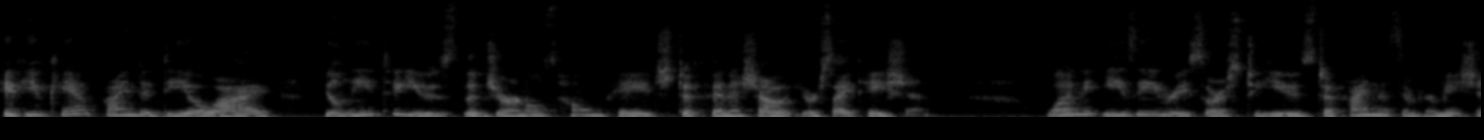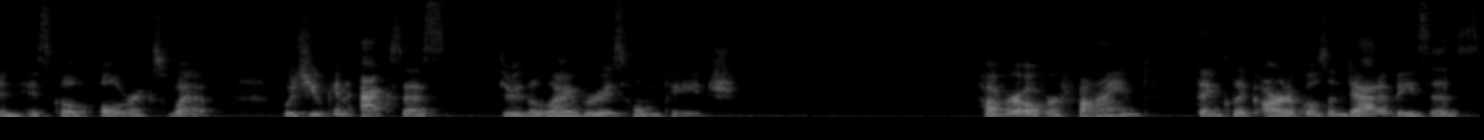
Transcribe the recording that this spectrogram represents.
If you can't find a DOI, you'll need to use the journal's homepage to finish out your citation. One easy resource to use to find this information is called Ulrich's Web, which you can access through the library's homepage. Hover over Find, then click Articles and Databases,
